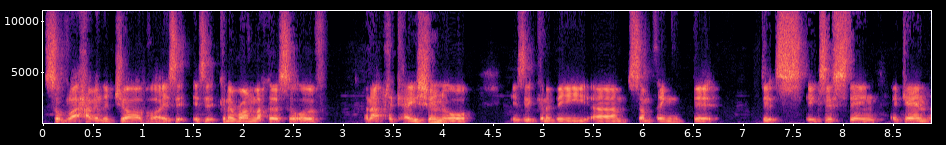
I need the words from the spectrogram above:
sort of like having the Java. Is it is it going to run like a sort of an application, or is it going to be um, something that that's existing again,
